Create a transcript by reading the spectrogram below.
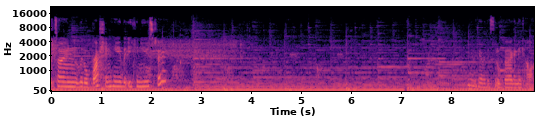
Its own little brush in here that you can use too. Here we go with this little burgundy colour.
